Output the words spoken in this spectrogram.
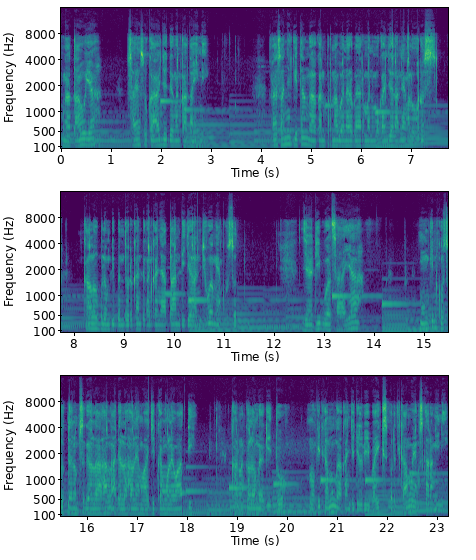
nggak tahu ya. Saya suka aja dengan kata ini. Rasanya kita nggak akan pernah benar-benar menemukan jalan yang lurus kalau belum dibenturkan dengan kenyataan di jalan juang yang kusut. Jadi buat saya, mungkin kusut dalam segala hal adalah hal yang wajib kamu lewati karena kalau nggak gitu, mungkin kamu nggak akan jadi lebih baik seperti kamu yang sekarang ini.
